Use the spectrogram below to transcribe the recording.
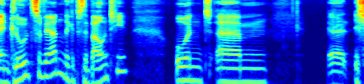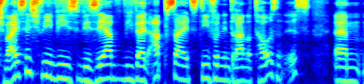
entlohnt zu werden. Da gibt es eine Bounty. Und ähm, äh, ich weiß nicht, wie, wie, wie sehr, wie weit abseits die von den 300.000 ist, ähm,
